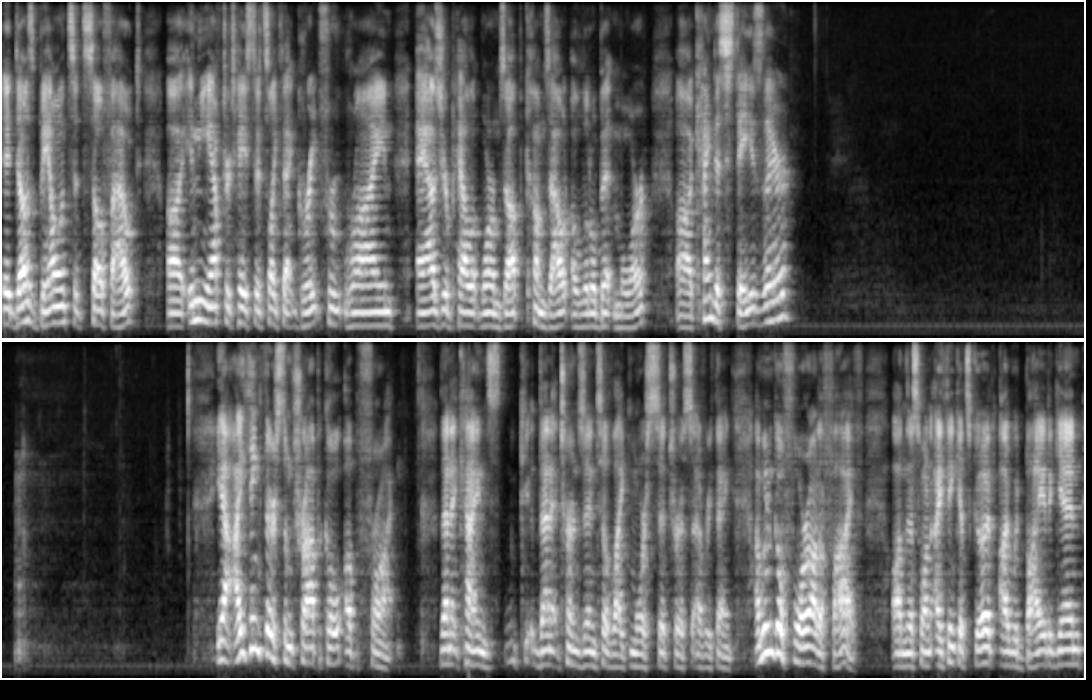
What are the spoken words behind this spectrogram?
it does balance itself out. Uh, in the aftertaste, it's like that grapefruit rind as your palate warms up comes out a little bit more, uh, kind of stays there. Yeah, I think there's some tropical up front. Then it kinds then it turns into like more citrus everything. I'm gonna go four out of five on this one. I think it's good. I would buy it again.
